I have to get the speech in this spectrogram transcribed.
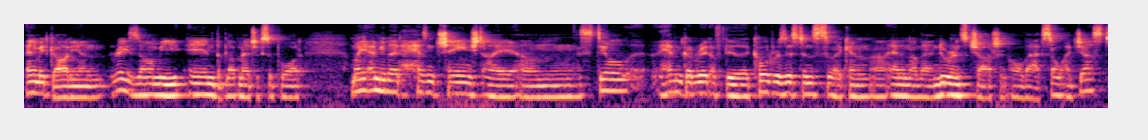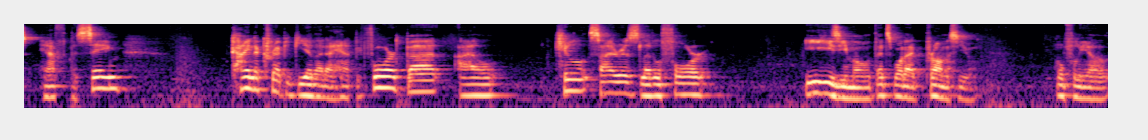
Animate Guardian, Raise Zombie, and the Blood Magic support. My amulet hasn't changed. I um, still haven't got rid of the cold resistance, so I can uh, add another endurance charge and all that. So I just have the same kind of crappy gear that I had before, but I'll kill Sirus level 4 easy mode. That's what I promise you. Hopefully I'll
